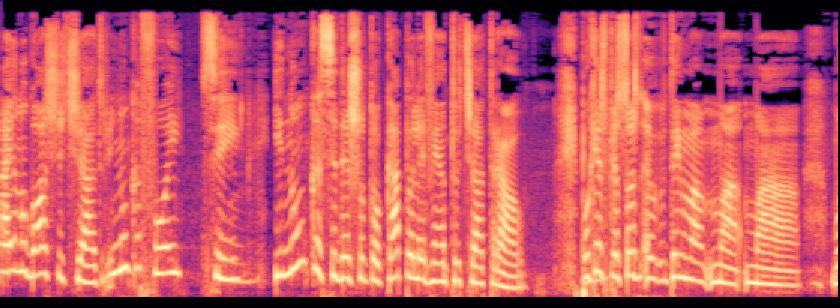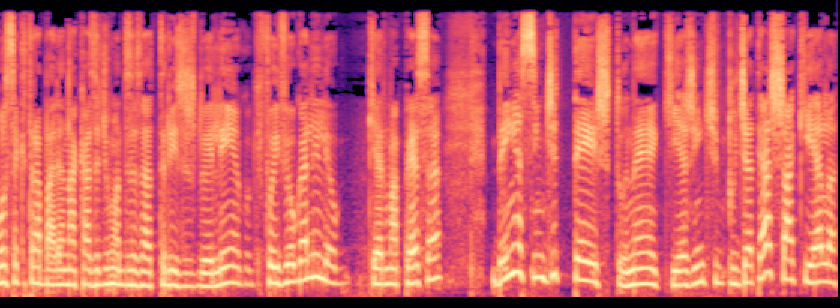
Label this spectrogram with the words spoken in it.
ah, eu não gosto de teatro, e nunca foi. Sim. E nunca se deixou tocar pelo evento teatral. Porque as pessoas. Eu tenho uma, uma, uma moça que trabalha na casa de uma das atrizes do elenco que foi ver o Galileu, que era uma peça bem assim de texto, né? Que a gente podia até achar que ela.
